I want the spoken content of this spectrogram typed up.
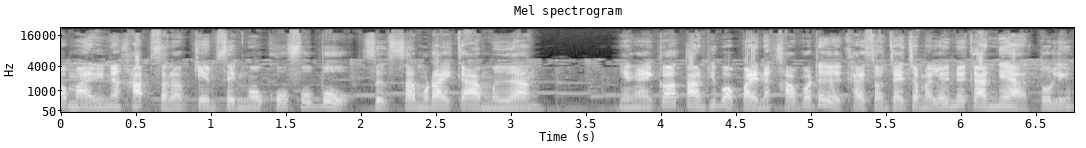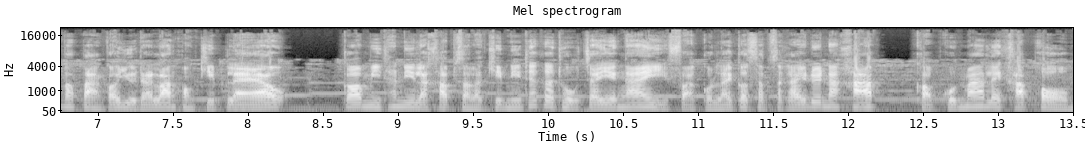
ประมาณนี้นะครับสำหรับเกมเซนโงคุฟุบุศึกซามูไรกลางเมือง ยังไงก็ตามที่บอกไปนะครับ ว่าถ้าเกิดใครสนใจจะมาเล่นด้วยกันเนี่ยตัวลิงก์ต่างๆก็อยู่ด้านล่างของคลิปแล้ว ก็มีเท่านี้แหละครับสำหรับคลิปนี้ถ้าเกิดถูกใจยังไง ฝากกดไลค์กด subscribe ด้วยนะครับขอบคุณมากเลยครับผม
